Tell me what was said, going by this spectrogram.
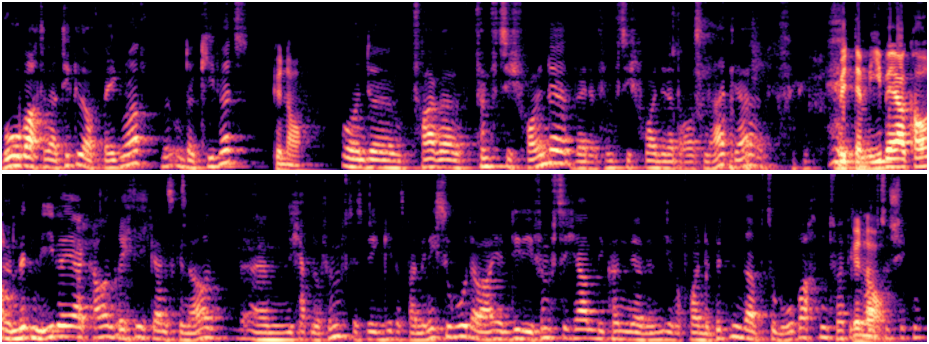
beobachte einen Artikel auf Baygraph unter Keywords Genau. und äh, frage 50 Freunde, wer denn 50 Freunde da draußen hat, ja, Mit einem eBay-Account. mit einem eBay-Account, richtig, ganz genau. Ähm, ich habe nur fünf, deswegen geht das bei mir nicht so gut, aber eben die, die 50 haben, die können ja dann ihre Freunde bitten, da zu beobachten, Traffic Genau. drauf zu schicken.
